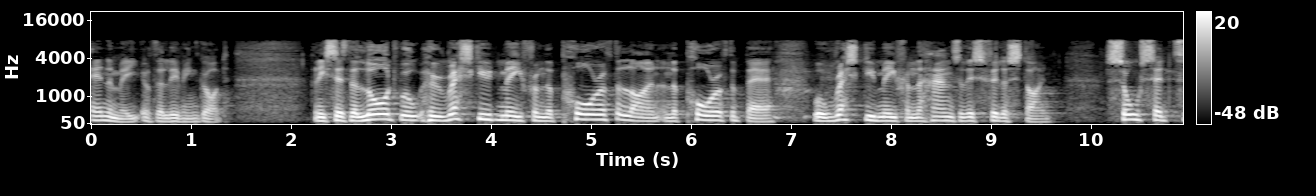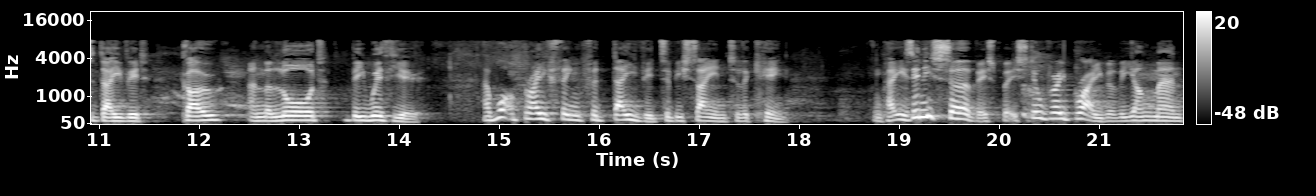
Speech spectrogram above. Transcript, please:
enemy of the living God. And he says, the Lord will, who rescued me from the paw of the lion and the paw of the bear will rescue me from the hands of this Philistine. Saul said to David, go and the Lord be with you. And what a brave thing for David to be saying to the king. Okay, he's in his service, but he's still very brave of a young man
